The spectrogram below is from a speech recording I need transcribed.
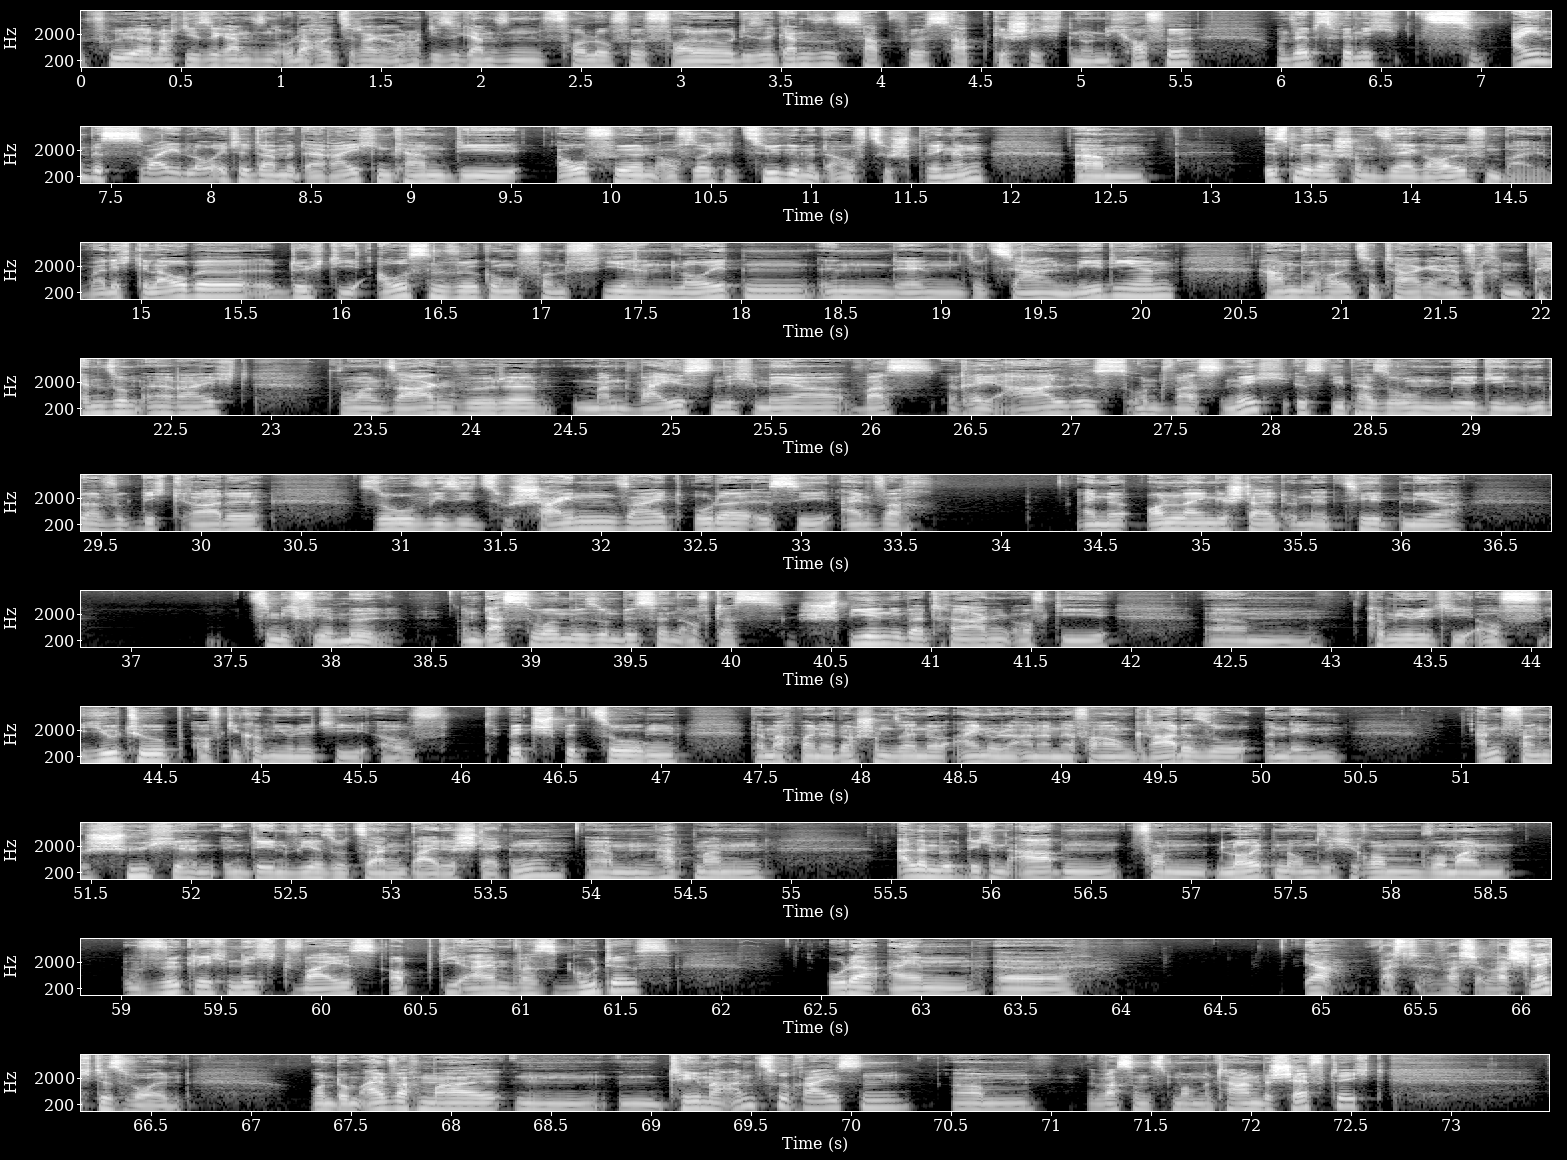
früher noch diese ganzen oder heutzutage auch noch diese ganzen Follow für Follow, diese ganzen Sub für Sub Geschichten. Und ich hoffe, und selbst wenn ich ein bis zwei Leute damit erreichen kann, die aufhören, auf solche Züge mit aufzuspringen, ähm, ist mir da schon sehr geholfen bei, weil ich glaube, durch die Außenwirkung von vielen Leuten in den sozialen Medien haben wir heutzutage einfach ein Pensum erreicht, wo man sagen würde, man weiß nicht mehr, was real ist und was nicht. Ist die Person mir gegenüber wirklich gerade so, wie sie zu scheinen seid, oder ist sie einfach eine Online-Gestalt und erzählt mir ziemlich viel Müll? Und das wollen wir so ein bisschen auf das Spielen übertragen, auf die ähm, Community auf YouTube, auf die Community auf Twitch bezogen. Da macht man ja doch schon seine ein oder anderen Erfahrungen, gerade so an den Anfangsschüchen, in denen wir sozusagen beide stecken, ähm, hat man alle möglichen Arten von Leuten um sich rum, wo man wirklich nicht weiß, ob die einem was Gutes oder einem äh, ja was, was, was Schlechtes wollen. Und um einfach mal ein, ein Thema anzureißen, ähm, was uns momentan beschäftigt,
